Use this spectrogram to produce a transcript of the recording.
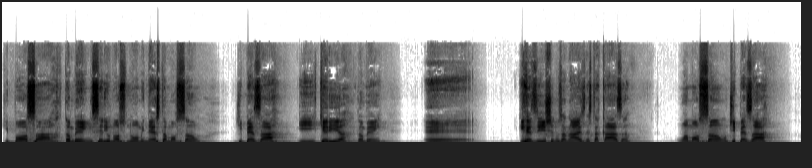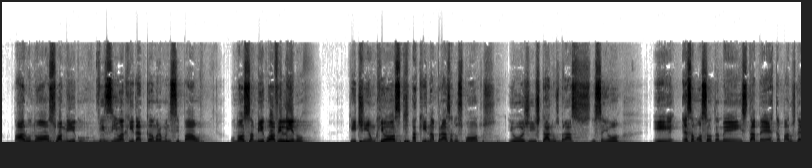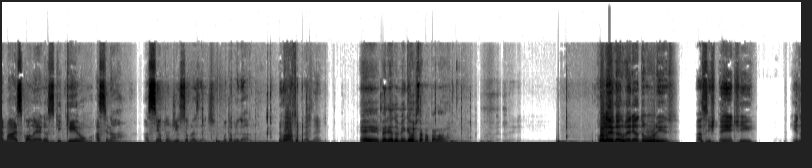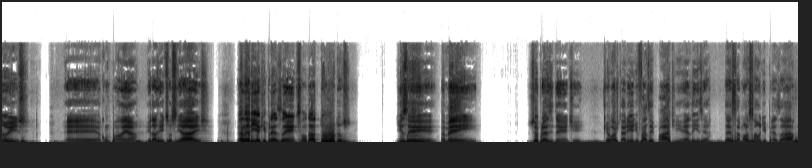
que possa também inserir o nosso nome nesta moção de pesar e queria também é, que resiste nos anais desta casa uma moção de pesar para o nosso amigo, vizinho aqui da Câmara Municipal, o nosso amigo Avelino que tinha um quiosque aqui na Praça dos Pontos e hoje está nos braços do Senhor. E essa moção também está aberta para os demais colegas que queiram assinar. Assim eu tenho dito, senhor presidente. Muito obrigado. Nossa, presidente. É, vereador Miguel está com a palavra. Colegas vereadores, assistente que nos é, acompanha pelas redes sociais, galeria aqui presente, saudar a todos. Dizer também, senhor presidente, que eu gostaria de fazer parte, Elísia, dessa moção de pesar.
